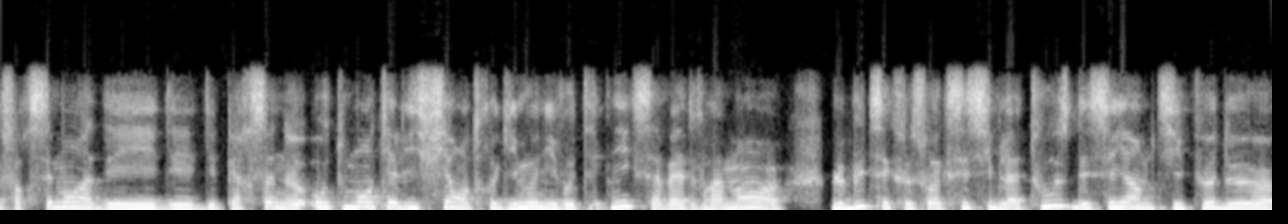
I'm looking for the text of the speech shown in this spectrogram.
forcément à des, des, des personnes hautement qualifiées entre guillemets au niveau technique, ça va être vraiment le but, c'est que ce soit accessible à tous, d'essayer un petit peu de, euh,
